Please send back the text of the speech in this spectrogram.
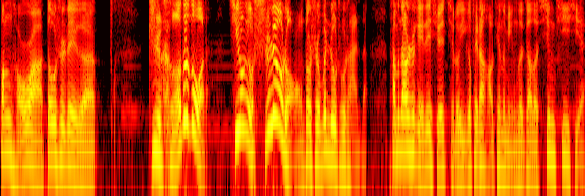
帮头啊都是这个纸壳子做的，其中有十六种都是温州出产的。他们当时给这鞋起了一个非常好听的名字，叫做“星期鞋”，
